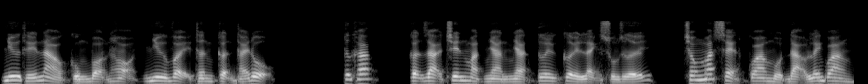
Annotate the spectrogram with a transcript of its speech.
như thế nào cùng bọn họ như vậy thân cận thái độ. Tức khắc, cận dạ trên mặt nhàn nhạt tươi cười lạnh xuống dưới, trong mắt xẹt qua một đạo lanh quang.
